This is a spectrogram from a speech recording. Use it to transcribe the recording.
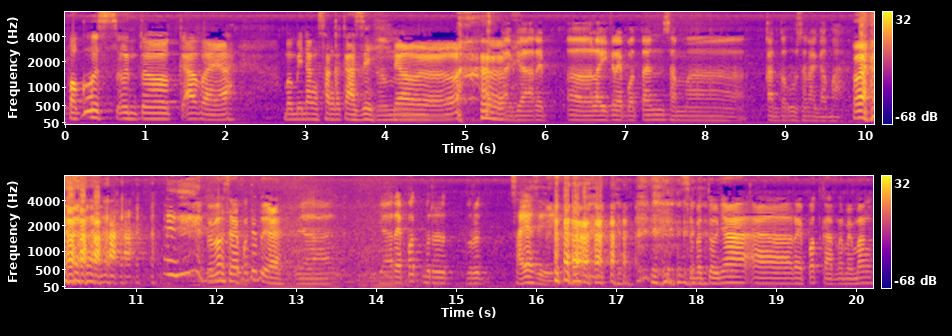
fokus untuk apa ya? Meminang sang kekasih. Hmm. Ya. agak rep, eh, lagi kerepotan sama kantor urusan agama Memang serepot itu ya. ya ya repot menurut menurut saya sih Sebetulnya eh, repot karena memang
